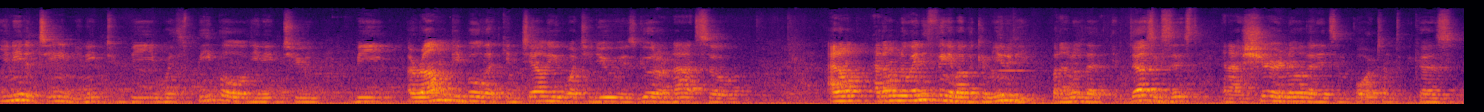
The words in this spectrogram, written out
you need a team. You need to be with people. You need to be around people that can tell you what you do is good or not. So I don't I don't know anything about the community, but I know that it does exist, and I sure know that it's important because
